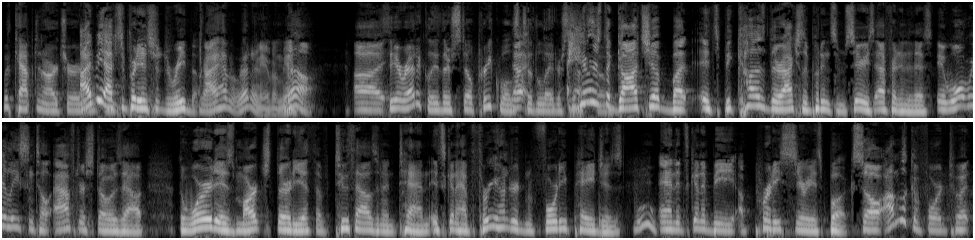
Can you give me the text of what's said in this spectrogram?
With Captain Archer. I'd be actually pretty interested to read them. I haven't read any of them yet. No. Uh, Theoretically, there's still prequels to the later stuff. Here's so- the gotcha, but it's because they're actually putting some serious effort into this. It won't release until after Stowe is out. The word is March 30th of 2010. It's going to have 340 pages, and it's going to be a pretty serious book. So I'm looking forward to it.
